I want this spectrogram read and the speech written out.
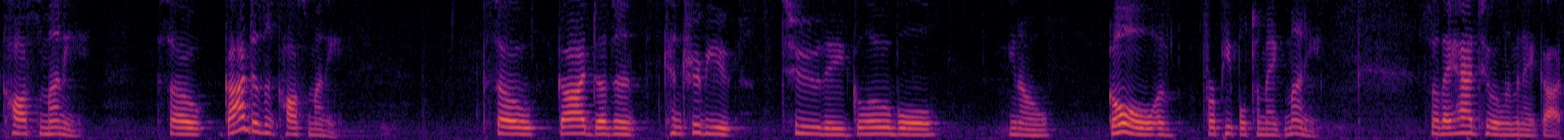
cost money. So, God doesn't cost money. So, God doesn't contribute to the global, you know, goal of for people to make money. So they had to eliminate God.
